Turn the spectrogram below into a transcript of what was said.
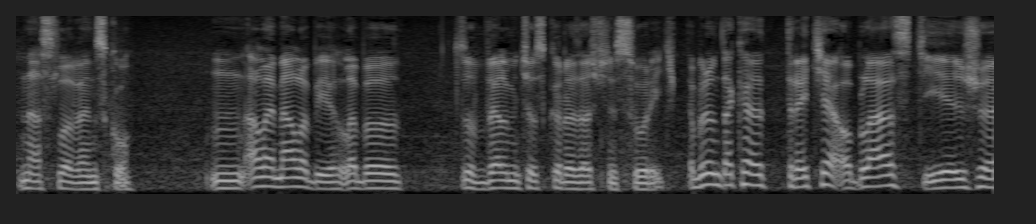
na Slovensku. Mm, ale malo by, lebo to veľmi čoskoro začne súriť. A potom taká tretia oblasť je, že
